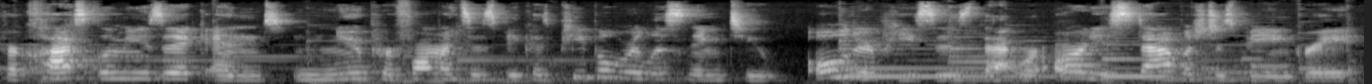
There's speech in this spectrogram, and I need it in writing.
for classical music and new performances because people were listening to older pieces that were already established as being great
